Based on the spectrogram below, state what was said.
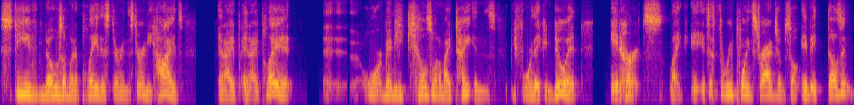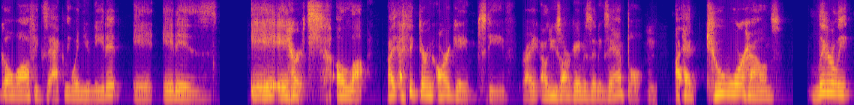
Steve knows I'm going to play this during this turn, he hides, and I and I play it, uh, or maybe he kills one of my titans before they can do it. It hurts. Like it- it's a three point stratagem. So if it doesn't go off exactly when you need it, it it is it, it hurts a lot. I, I think during our game, Steve, right? I'll use our game as an example. Mm. I had two warhounds literally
